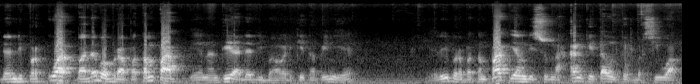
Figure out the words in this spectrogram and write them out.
dan diperkuat pada beberapa tempat ya nanti ada di bawah di kitab ini ya. Jadi beberapa tempat yang disunahkan kita untuk bersiwak.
